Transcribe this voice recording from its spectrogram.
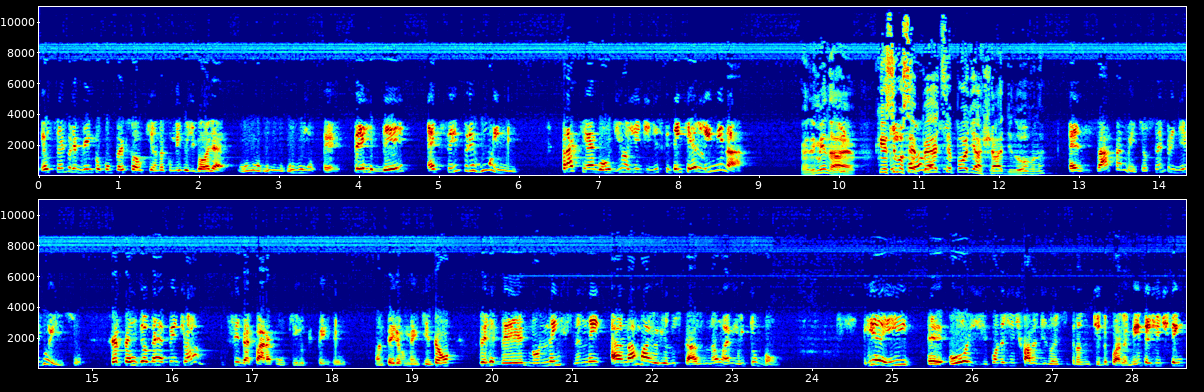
eu sempre brinco com o pessoal que anda comigo e digo, olha, o, o, o é, perder é sempre ruim. Para quem é gordinho, a gente diz que tem que eliminar. Eliminar, e, é. Porque se você perde, gente... você pode achar de novo, né? Exatamente, eu sempre digo isso. Você perdeu, de repente, ó, se depara com o quilo que perdeu anteriormente. Então, perder, no, nem, nem, na maioria dos casos, não é muito bom. E aí, é, hoje, quando a gente fala de doença transmitida por alimento, a gente tem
